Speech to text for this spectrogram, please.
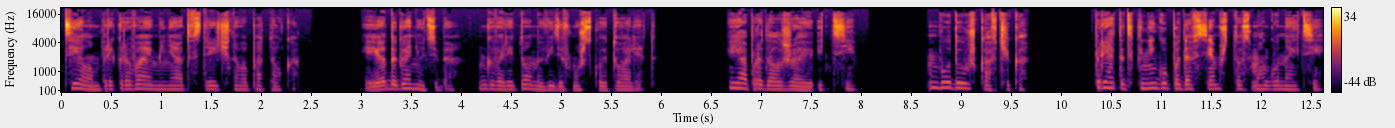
телом прикрывая меня от встречного потока. «Я догоню тебя», — говорит он, увидев мужской туалет. Я продолжаю идти. Буду у шкафчика. Прятать книгу подо всем, что смогу найти.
